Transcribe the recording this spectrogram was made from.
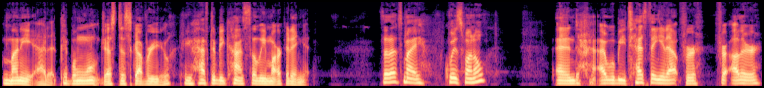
money at it. People won't just discover you. You have to be constantly marketing it. So that's my quiz funnel. And I will be testing it out for, for other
